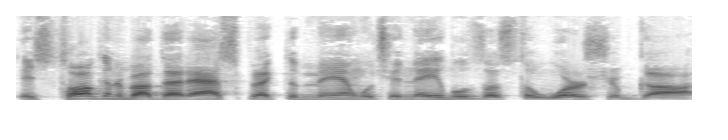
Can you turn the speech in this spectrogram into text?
it's talking about that aspect of man which enables us to worship God.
